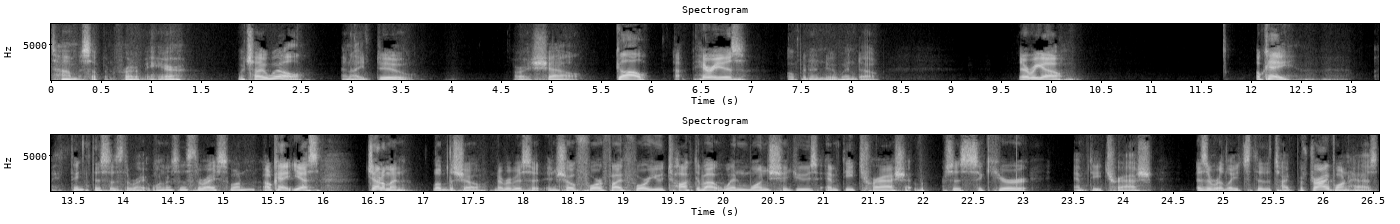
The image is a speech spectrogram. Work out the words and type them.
Thomas up in front of me here, which I will, and I do, or I shall. Go. Uh, here he is. Open a new window. There we go. Okay, I think this is the right one. Is this the right one? Okay, yes. Gentlemen, love the show. Never miss it. In show 454, you talked about when one should use empty trash versus secure empty trash as it relates to the type of drive one has.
